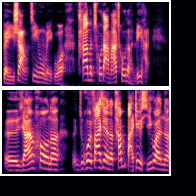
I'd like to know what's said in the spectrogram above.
北上进入美国，他们抽大麻抽的很厉害。呃，然后呢，就会发现呢，他们把这个习惯呢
